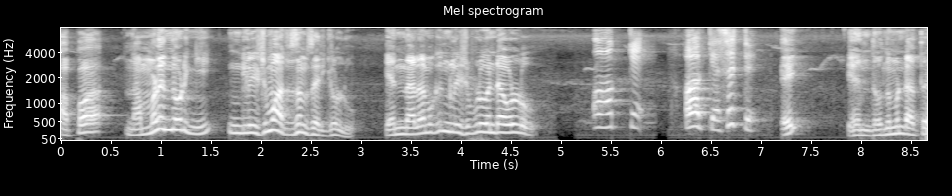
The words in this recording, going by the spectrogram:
അപ്പോൾ നമ്മൾ ഇന്ന് തുടങ്ങി ഇംഗ്ലീഷ് മാത്രം സംസാരിക്കുള്ളൂ. എന്നാലേ നമുക്ക് ഇംഗ്ലീഷ് ഫ്ലുവന്റ് ആവുള്ളൂ. ഓക്കെ. Okay set. ഏയ് എന്തൊന്നും മിണ്ടാത്ത?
